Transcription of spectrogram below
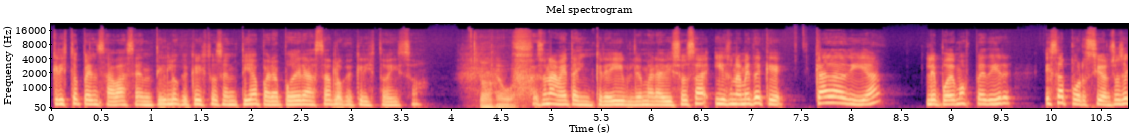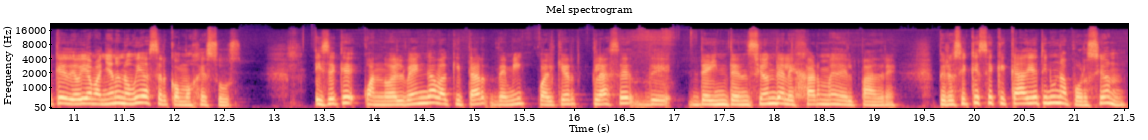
Cristo pensaba, sentir lo que Cristo sentía para poder hacer lo que Cristo hizo. Es una meta increíble, maravillosa y es una meta que cada día le podemos pedir esa porción. Yo sé que de hoy a mañana no voy a ser como Jesús. Y sé que cuando Él venga va a quitar de mí cualquier clase de, de intención de alejarme del Padre. Pero sí que sé que cada día tiene una porción.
